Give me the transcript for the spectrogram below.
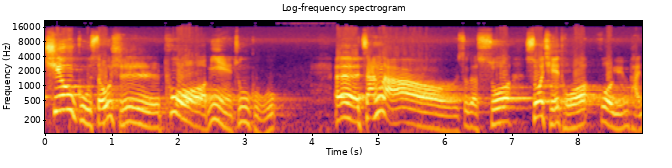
秋谷熟时，破灭诸谷。呃，长老这个说说伽陀，或云盘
